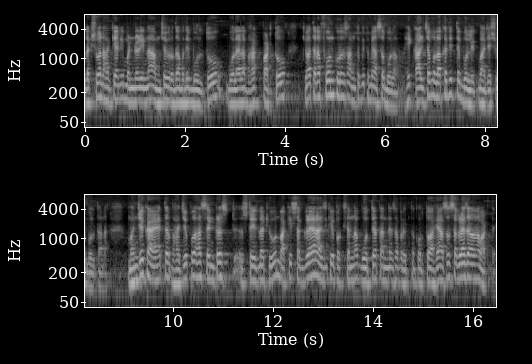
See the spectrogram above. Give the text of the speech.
लक्ष्मण हाके आणि मंडळींना आमच्या विरोधामध्ये बोलतो बोलायला भाग पाडतो किंवा त्यांना फोन करून सांगतो की तुम्ही असं बोला. हे कालच्या मुलाखतीत ते बोललेत माझ्याशी बोलताना. म्हणजे काय? तर भाजप हा सेंट्रल स्टेजला ठेवून बाकी सगळ्या राजकीय पक्षांना गोत्यात आणण्याचा प्रयत्न करतो आहे असं सगळ्या जणांना वाटतंय.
